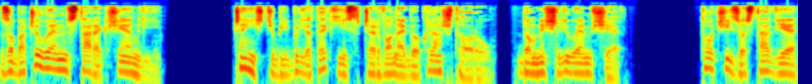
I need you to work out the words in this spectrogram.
Zobaczyłem stare księgi. Część biblioteki z czerwonego klasztoru, domyśliłem się. To ci zostawię,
